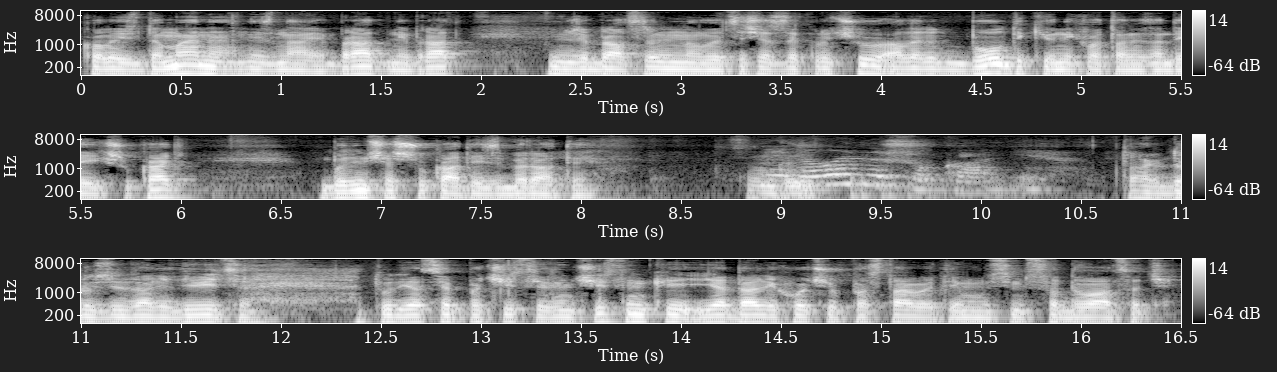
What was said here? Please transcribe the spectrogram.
колись до мене, не знаю, брат, не брат, він вже брав все нове. Це зараз закручу, але тут болтиків не вистачає, не знаю, де їх шукати. Будемо зараз шукати і збирати. Ні, давай не шукай. Так, друзі, далі дивіться. Тут я все почистив, він чистенький. Я далі хочу поставити йому 720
